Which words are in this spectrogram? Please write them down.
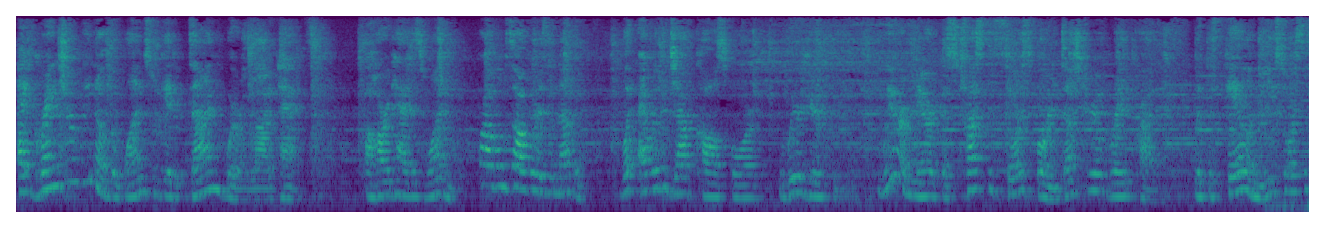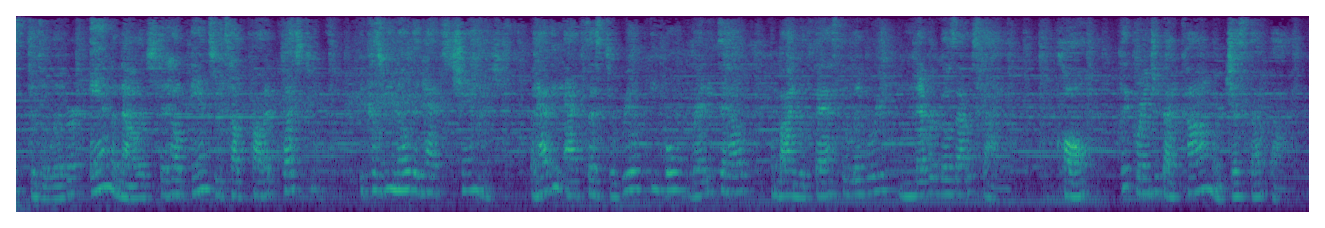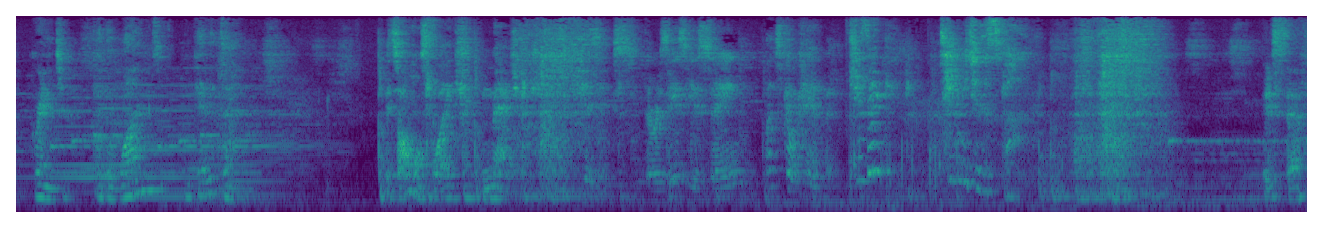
At Grainger, we know the ones who get it done wear a lot of hats. A hard hat is one, problem solver is another. Whatever the job calls for, we're here for you. We're America's trusted source for industrial grade products with the scale and resources to deliver and the knowledge to help answer tough product questions. Because we know that hats change, but having access to real people ready to help combined with fast delivery never goes out of style. Call, click Grainger.com, or just stop by. Grainger, for the ones who get it done. It's almost like magic. Physics. They're as easy as saying, let's go camping. Kizik, take me to the spot. Hey, Steph.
